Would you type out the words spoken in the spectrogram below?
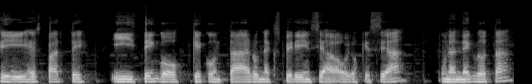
sí, es parte. Y tengo que contar una experiencia o lo que sea, una anécdota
